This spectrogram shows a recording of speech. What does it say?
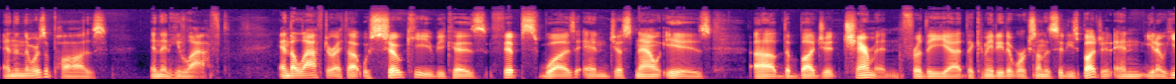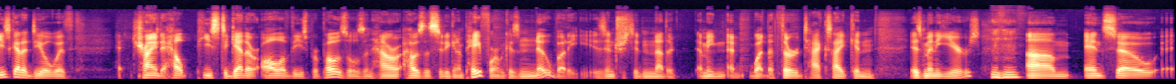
and then there was a pause, and then he laughed. And the laughter I thought was so key because Phipps was and just now is uh, the budget chairman for the uh, the committee that works on the city's budget, and you know he's got to deal with trying to help piece together all of these proposals and how how is the city going to pay for them because nobody is interested in another. I mean, uh, what the third tax hike in as many years, um, and so uh,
